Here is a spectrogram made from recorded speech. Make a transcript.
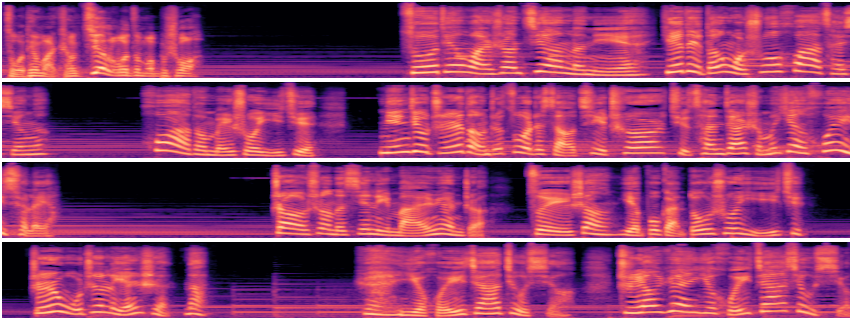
昨天晚上见了我怎么不说？昨天晚上见了你也得等我说话才行啊，话都没说一句，您就只等着坐着小汽车去参加什么宴会去了呀？赵胜的心里埋怨着，嘴上也不敢多说一句，只捂着脸忍耐。愿意回家就行，只要愿意回家就行。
